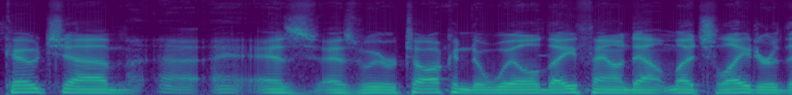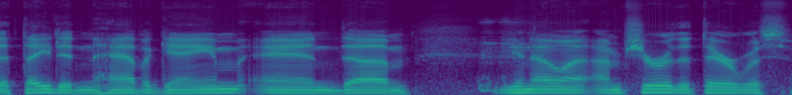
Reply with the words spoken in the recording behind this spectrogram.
Coach, um, uh, as as we were talking to Will, they found out much later that they didn't have a game, and um, you know I'm sure that there was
